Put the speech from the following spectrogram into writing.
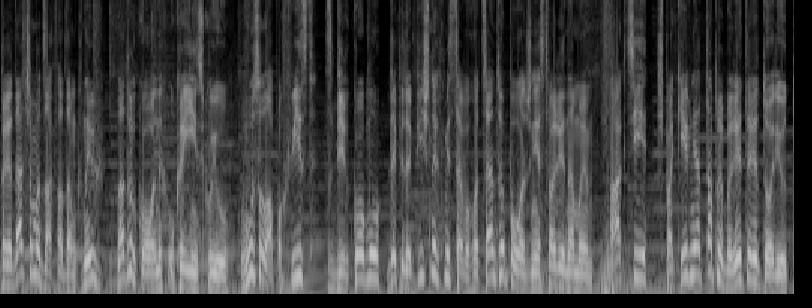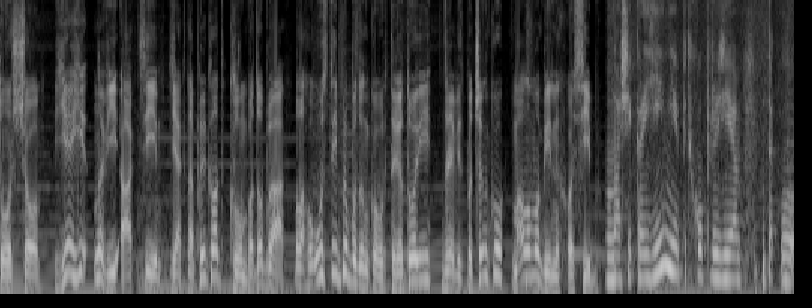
передача медзакладам книг, надрукованих українською, вусола по хвіст, збір корму для підопічних місцевого центру поводження з тваринами, акції, шпаківня та прибери територію тощо. Є й нові акції, як, наприклад, клумба добра, благоустрій прибудинкових територій для відпочинку маломобільних осіб. У нашій країні підхоплює таку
